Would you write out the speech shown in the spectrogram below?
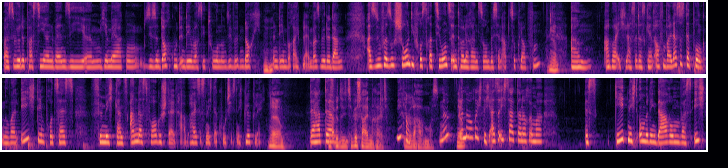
Was würde passieren, wenn sie ähm, hier merken, sie sind doch gut in dem, was sie tun und sie würden doch mhm. in dem Bereich bleiben? Was würde dann? Also du versuchst schon, die Frustrationsintoleranz so ein bisschen abzuklopfen. Ja. Ähm, aber ich lasse das gern offen, weil das ist der Punkt. Nur weil ich den Prozess für mich ganz anders vorgestellt habe, heißt es nicht, der Coach ist nicht glücklich. Ja. Der hat der, das würde diese Bescheidenheit, ja. die man da haben muss. Ne? Ja. Genau, richtig. Also ich sage dann auch immer, es geht nicht unbedingt darum, was ich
